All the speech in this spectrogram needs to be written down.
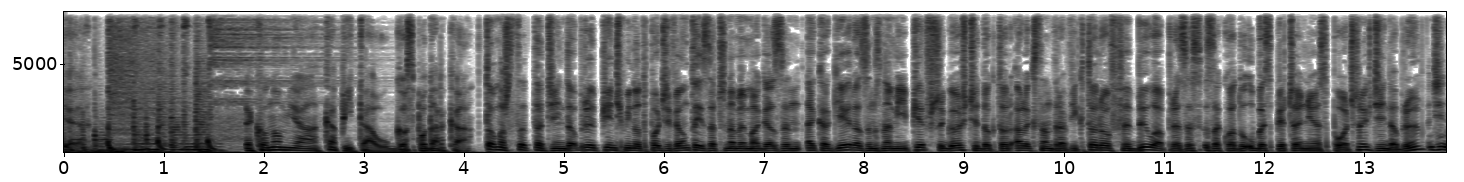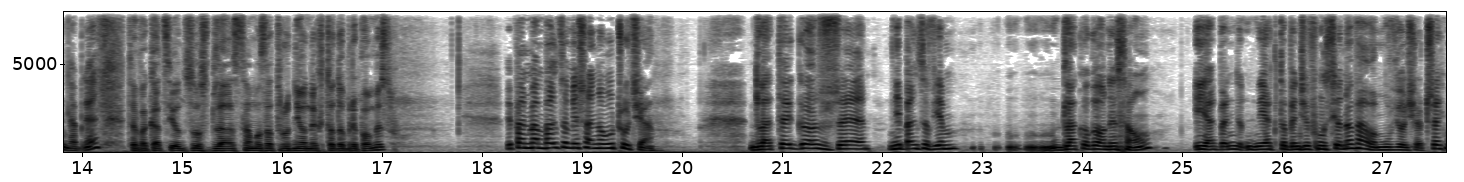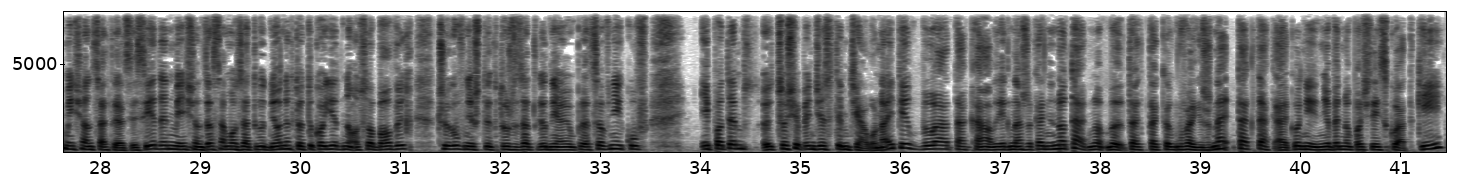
Ekonomia, kapitał, gospodarka. Tomasz Setta, dzień dobry. Pięć minut po dziewiątej zaczynamy magazyn EKG. Razem z nami pierwszy gość, dr Aleksandra Wiktorow, była prezes Zakładu Ubezpieczeń Społecznych. Dzień dobry. Dzień dobry. Te wakacje od ZUS dla samozatrudnionych to dobry pomysł? Wie pan, mam bardzo mieszane uczucia. Dlatego, że nie bardzo wiem, dla kogo one są i jak, jak to będzie funkcjonowało. Mówiło się o trzech miesiącach, teraz jest jeden miesiąc. Za samozatrudnionych to tylko jednoosobowych, czy również tych, którzy zatrudniają pracowników. I potem co się będzie z tym działo? Najpierw była taka, jak narzekanie, no tak, no, tak, tak uwagi, że na, tak, tak, a jak oni nie będą płacić tej składki,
